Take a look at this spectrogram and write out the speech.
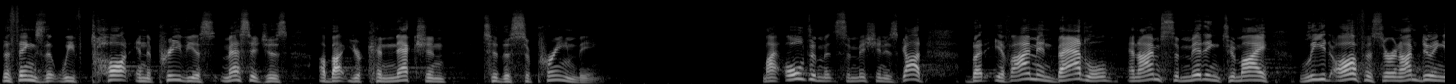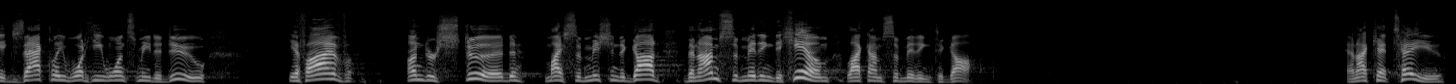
the things that we've taught in the previous messages about your connection to the Supreme Being. My ultimate submission is God. But if I'm in battle and I'm submitting to my lead officer and I'm doing exactly what he wants me to do, if I've understood my submission to God, then I'm submitting to Him like I'm submitting to God. And I can't tell you,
